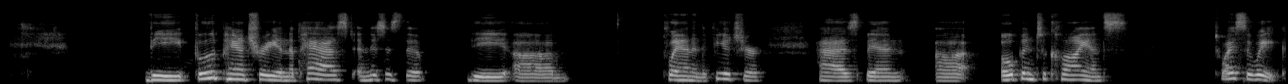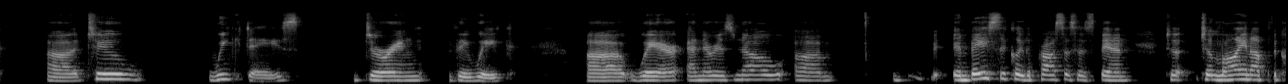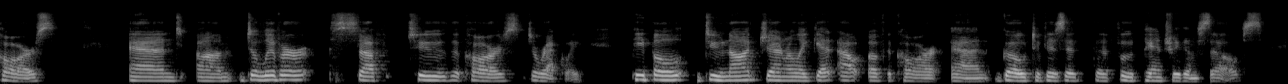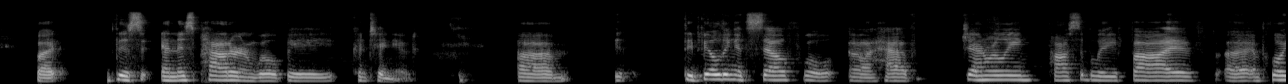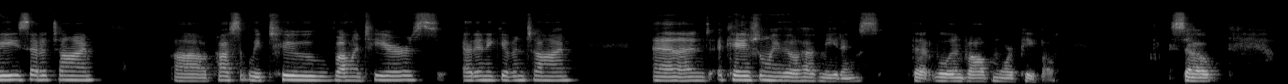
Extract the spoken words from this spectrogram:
The food pantry in the past, and this is the the um, plan in the future, has been uh, open to clients twice a week, uh, two weekdays during the week uh, where, and there is no, um, and basically the process has been to, to line up the cars and um, deliver stuff to the cars directly. People do not generally get out of the car and go to visit the food pantry themselves. But this and this pattern will be continued. Um, it, the building itself will uh, have generally possibly five uh, employees at a time, uh, possibly two volunteers at any given time. And occasionally they'll have meetings that will involve more people. So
